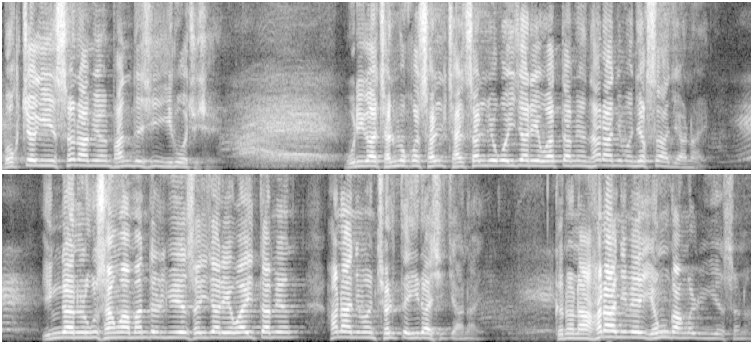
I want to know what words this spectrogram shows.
목적이 선하면 반드시 이루어 주셔요. 우리가 잘 먹고 살, 잘 살려고 이 자리에 왔다면 하나님은 역사하지 않아요. 인간을 우상화 만들기 위해서 이 자리에 와 있다면 하나님은 절대 일하시지 않아요. 그러나 하나님의 영광을 위해서는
